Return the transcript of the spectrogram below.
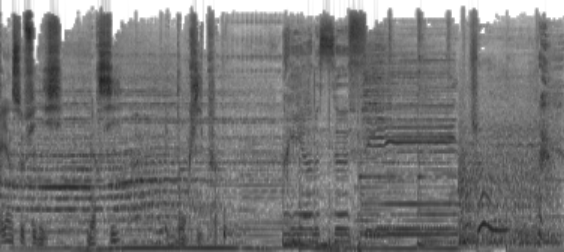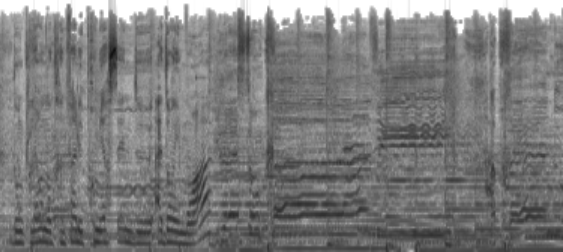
Rien ne se finit. Merci et bon clip. Rien ne se finit. Donc là, on est en train de faire les premières scènes de Adam et moi. Il reste encore la vie après nous.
